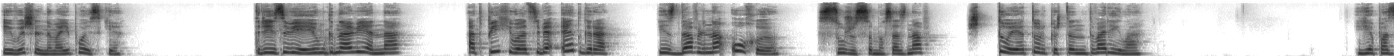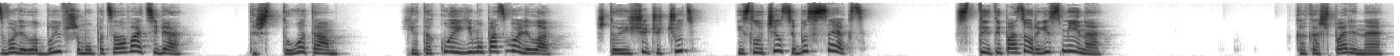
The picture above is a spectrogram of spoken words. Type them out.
и вышли на мои поиски. Трезвею мгновенно. Отпихиваю от себя Эдгара и сдавленно охую, с ужасом осознав, что я только что натворила. Я позволила бывшему поцеловать себя. Да что там? Я такое ему позволила, что еще чуть-чуть и случился бы секс. Стыд и позор, Ясмина! Как ошпаренная,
